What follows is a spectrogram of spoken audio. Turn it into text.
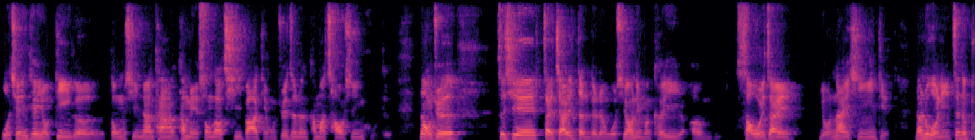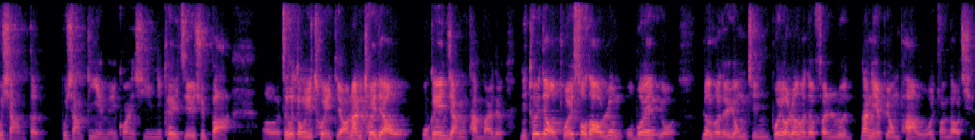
我前几天有订一个东西，那他他们也送到七八点，我觉得真的他妈超辛苦的。那我觉得这些在家里等的人，我希望你们可以嗯稍微再有耐心一点。那如果你真的不想等，不想订也没关系，你可以直接去把呃这个东西退掉。那你退掉，我跟你讲坦白的，你退掉我不会受到任，我不会有。任何的佣金不会有任何的分润，那你也不用怕我会赚到钱，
